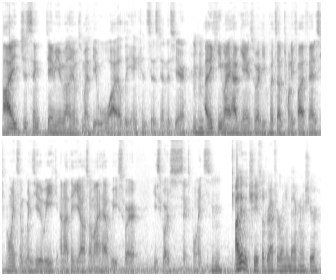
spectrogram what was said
I just think Damien Williams might be wildly inconsistent this year. Mhm. I think he might have games where he puts up 25 fantasy points and wins you the week, and I think he also might have weeks where he scores six points. I think the Chiefs will draft a running back next year.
